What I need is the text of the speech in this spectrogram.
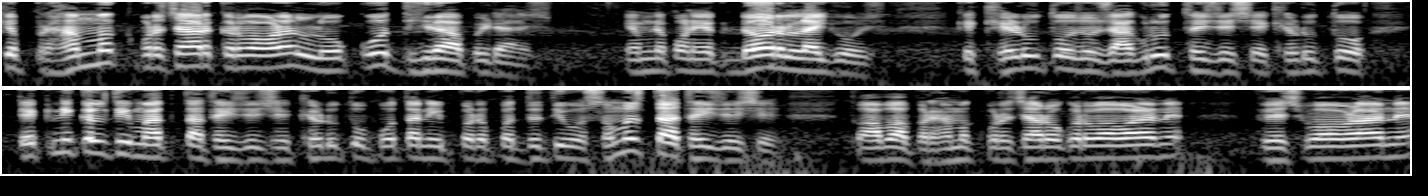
કે ભ્રામક પ્રચાર કરવાવાળા લોકો ધીરા પડ્યા છે. એમને પણ એક ડર લાગ્યો છે કે ખેડૂતો જો જાગૃત થઈ જશે, ખેડૂતો ટેકનિકલથી માગતા થઈ જશે, ખેડૂતો પોતાની પદ્ધતિઓ સમજતા થઈ જશે, તો આવા ભ્રામક પ્રચારો કરવાવાળાને, વેચવાવાળાને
